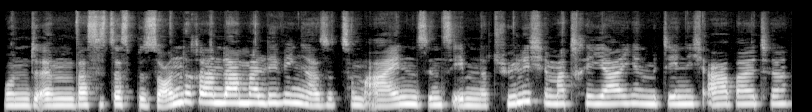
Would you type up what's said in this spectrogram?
Und ähm, was ist das Besondere an Lama Living? Also zum einen sind es eben natürliche Materialien, mit denen ich arbeite.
